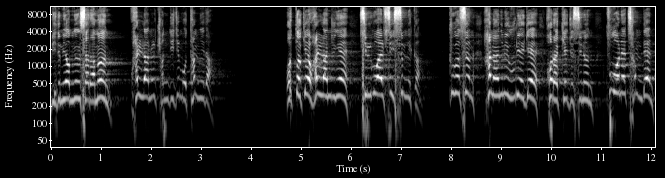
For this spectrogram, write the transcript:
믿음이 없는 사람은 환란을 견디지 못합니다. 어떻게 환란 중에 즐거워할 수 있습니까? 그것은 하나님이 우리에게 허락해 주시는 구원에 참된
